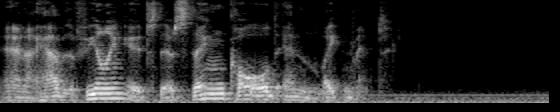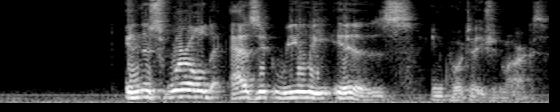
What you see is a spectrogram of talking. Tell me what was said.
And I have the feeling it's this thing called enlightenment. In this world as it really is, in quotation marks,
